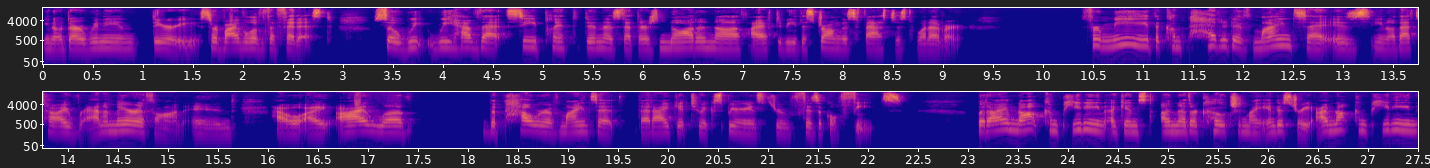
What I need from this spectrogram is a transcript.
you know, Darwinian theory, survival of the fittest. So we, we have that seed planted in us that there's not enough. I have to be the strongest, fastest, whatever for me, the competitive mindset is, you know, that's how I ran a marathon and how I, I love the power of mindset that I get to experience through physical feats. But I am not competing against another coach in my industry. I'm not competing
